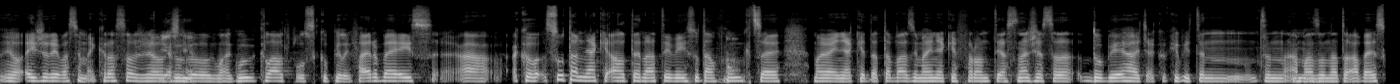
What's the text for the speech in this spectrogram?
jo, Azure je vlastně Microsoft, že jo, Jasně. Google má Google Cloud plus kupili Firebase a jako jsou tam nějaké alternativy, jsou tam funkce, no. mají aj nějaké databázy, mají nějaké fronty a snaží se doběhat jako keby ten, ten Amazon na to AWS,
